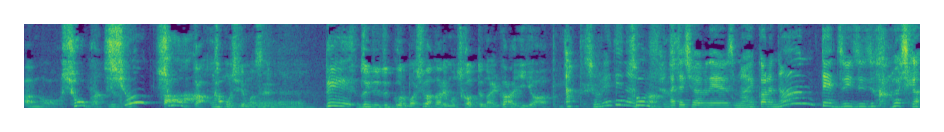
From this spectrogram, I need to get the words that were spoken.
あの唱歌っていうのかかもしれません。で「ずいずいずいころばし」は誰も使ってないからいいやと思あって。それでなんそうなんです。私はね前からなんでずいずいずいころばしが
